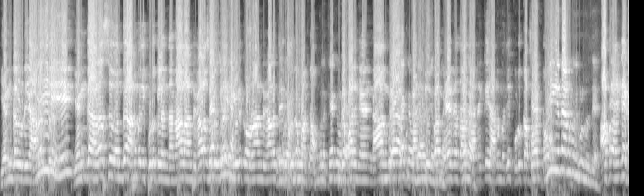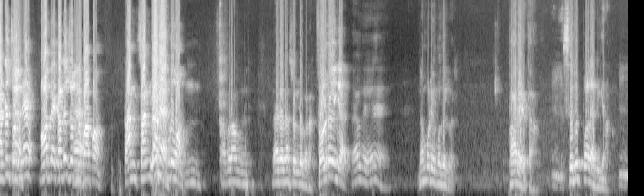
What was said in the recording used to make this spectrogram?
எங்களுடைய அரசு எங்க அரசு வந்து அனுமதி கொடுக்கல. இந்த நாலாண்டு காலம் இருக்க ஒரு ஆண்டு காலத்தை உங்களை- கொடுக்க மாட்டோம். இங்க பாருங்க நாங்க கண்டிப்பா. மேகதாது? அணைக்கு அனுமதி கொடுக்க மாட்டோம். நீங்க என்ன அனுமதி கொடுக்குறது? அப்புறம் எங்க? கட்ட சொல்லுங்க. மாப்பிள்ளை கட்ட சொல்லுங்க. பாப்போம். தன் சங்க? கூப்பிடுவோம் ம். அப்புறம் வேற என்ன சொல்ல போறேன்? சொல்லுவீங்க. அதாவது நம்முடைய முதல்வர் பாடையத்தான். செருப்பால் அடிக்கிறான். ம்.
